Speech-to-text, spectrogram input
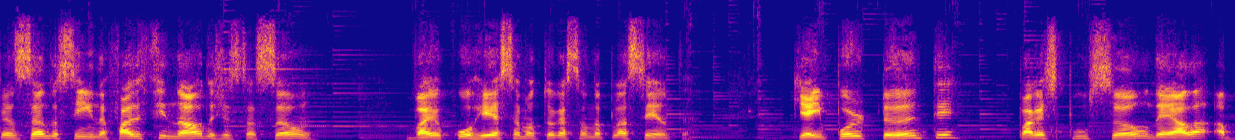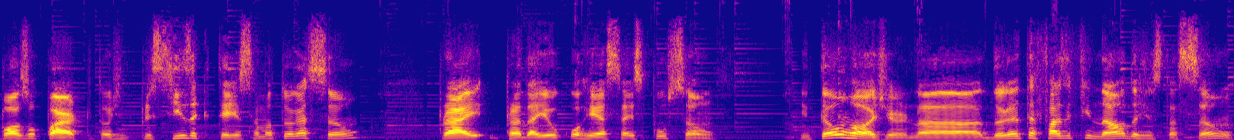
Pensando assim, na fase final da gestação, vai ocorrer essa maturação da placenta, que é importante para a expulsão dela após o parto. Então a gente precisa que tenha essa maturação para daí ocorrer essa expulsão. Então, Roger, na, durante a fase final da gestação,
